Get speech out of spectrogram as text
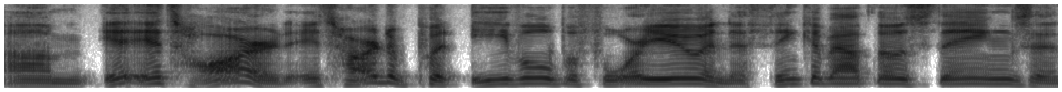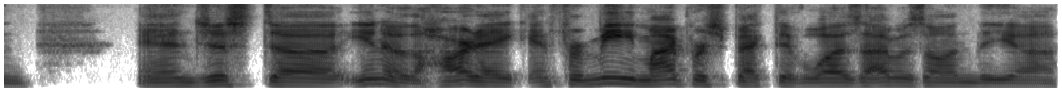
um it, it's hard it's hard to put evil before you and to think about those things and and just uh you know the heartache and for me my perspective was i was on the uh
